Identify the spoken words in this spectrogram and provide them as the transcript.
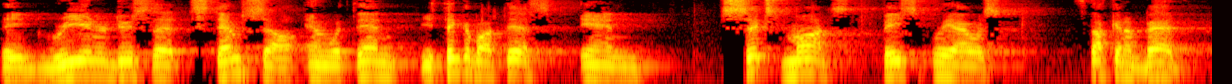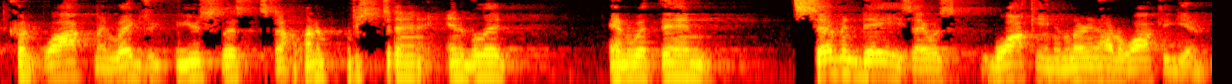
they reintroduced that stem cell. And within, you think about this, in six months, basically, I was stuck in a bed, couldn't walk, my legs were useless, 100% invalid. And within seven days, I was walking and learning how to walk again.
